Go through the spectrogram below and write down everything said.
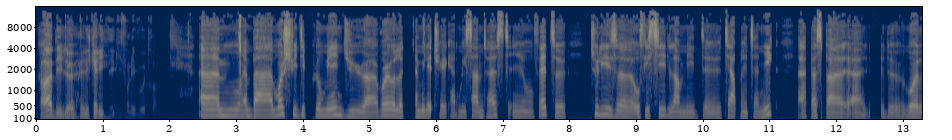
grade et, les qualités qui sont les vôtres bah, Moi, je suis diplômée du euh, Royal Military Academy Sandhurst et en fait, euh, tous les euh, officiers de l'armée de terre britannique passent par le Royal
